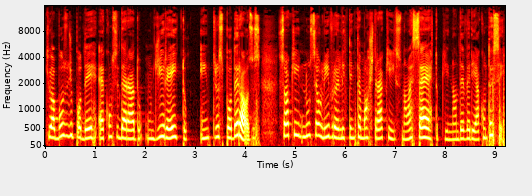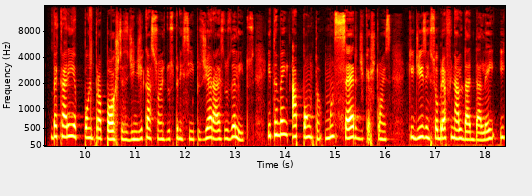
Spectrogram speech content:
que o abuso de poder é considerado um direito entre os poderosos. Só que no seu livro ele tenta mostrar que isso não é certo, que não deveria acontecer. Beccaria põe propostas de indicações dos princípios gerais dos delitos e também aponta uma série de questões que dizem sobre a finalidade da lei e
